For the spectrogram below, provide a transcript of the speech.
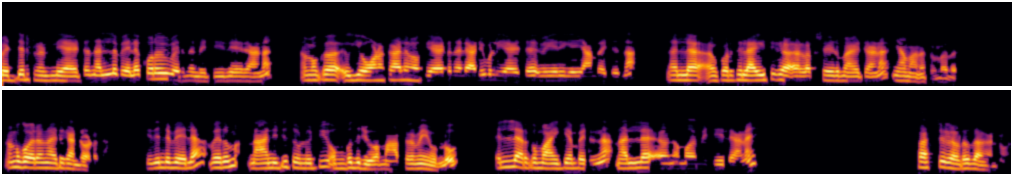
ബഡ്ജറ്റ് ഫ്രണ്ട്ലി ആയിട്ട് നല്ല വിലക്കുറവ് വരുന്ന മെറ്റീരിയലാണ് നമുക്ക് ഈ ഓണക്കാലമൊക്കെ ആയിട്ട് നല്ല അടിപൊളിയായിട്ട് വെയർ ചെയ്യാൻ പറ്റുന്ന നല്ല കുറച്ച് ലൈറ്റ് കളർ ഷെയ്ഡുമായിട്ടാണ് ഞാൻ വന്നിട്ടുള്ളത്. നമുക്ക് ഓരോന്നായിട്ട് കണ്ടു തുടങ്ങാം. ഇതിന്റെ വില വെറും നാനൂറ്റി തൊണ്ണൂറ്റി ഒമ്പത് രൂപ മാത്രമേ ഉള്ളൂ. എല്ലാവർക്കും വാങ്ങിക്കാൻ പറ്റുന്ന നല്ല മെറ്റീരിയലാണ് ഫസ്റ്റ് കളർ ഇതാ കണ്ടു.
